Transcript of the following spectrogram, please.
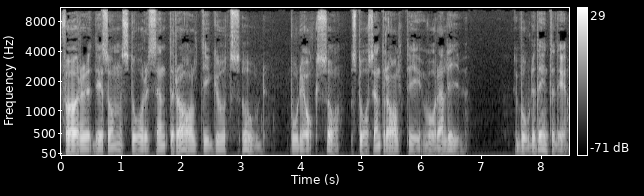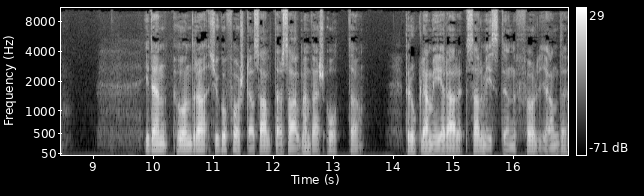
För det som står centralt i Guds ord borde också stå centralt i våra liv. Borde det inte det? I den 121 saltarsalmen, vers 8, proklamerar salmisten följande.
